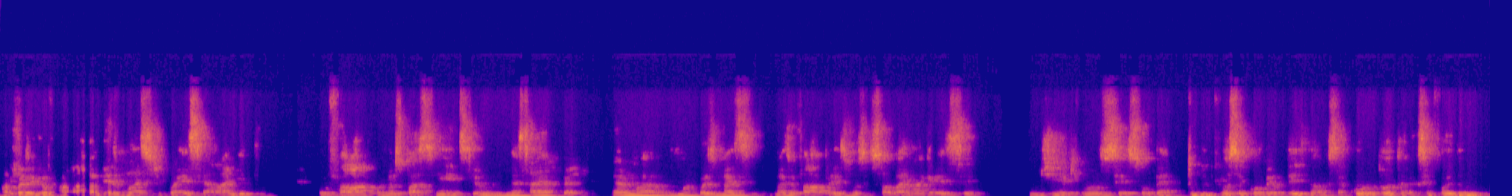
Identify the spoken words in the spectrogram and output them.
uma coisa que eu falava mesmo antes de conhecer a Laíta, eu falava com meus pacientes, eu, nessa época era uma, uma coisa mais. Mas eu falava para eles: você só vai emagrecer o dia que você souber tudo que você comeu desde a hora que você acordou até a hora que você foi dormir.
